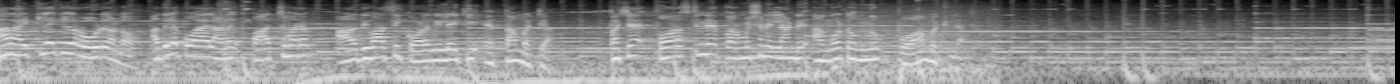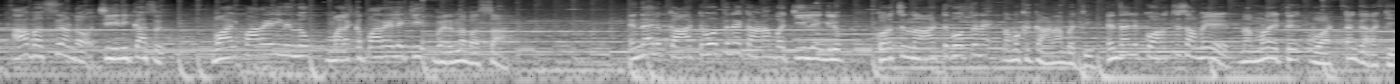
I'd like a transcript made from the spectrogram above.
ആ റൈറ്റിലേക്കുള്ള റോഡ് കണ്ടോ? അതിലെ പോയാലാണ് പാച്ചുമരം ആദിവാസി കോളനിയിലേക്ക് എത്താൻ പറ്റുക. പക്ഷേ ഫോറസ്റ്റിന്റെ പെർമിഷൻ ഇല്ലാണ്ട് അങ്ങോട്ടൊന്നും പോകാൻ പറ്റില്ല. ആ ബസ് കണ്ടോ? ചീനിക്കാസ്. വാൽപ്പാറയിൽ നിന്നും മലക്കപ്പാറയിലേക്ക് വരുന്ന ബസ്സാണ് എന്തായാലും കാട്ടുപോത്തിനെ കാണാൻ പറ്റിയില്ലെങ്കിലും കുറച്ച് നാട്ടുപോത്തിനെ നമുക്ക് കാണാൻ പറ്റി. എന്തായാലും കുറച്ച് സമയേ നമ്മളായിട്ട് വട്ടം കറക്കി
